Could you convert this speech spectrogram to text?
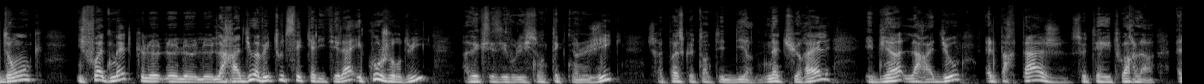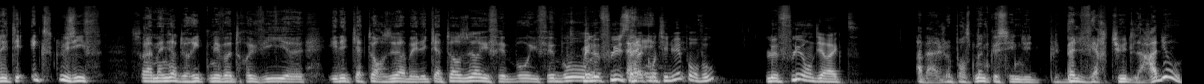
donc, il faut admettre que le- le- le- la radio avait toutes ces qualités-là et qu'aujourd'hui, avec ces évolutions technologiques, je serais presque tenté de dire naturelles, eh bien, la radio, elle partage ce territoire-là. Elle était exclusive sur la manière de rythmer votre vie. Euh, il est 14h, mais il est 14h, il fait beau, il fait beau. Mais le flux, ça va continuer pour vous? Le flux en direct? Ah ben, je pense même que c'est une des plus belles vertus de la radio.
